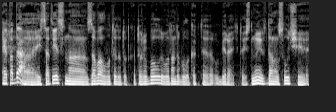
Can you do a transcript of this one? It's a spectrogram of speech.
Это да. А, и, соответственно, завал вот этот вот, который был, его надо было как-то убирать. То есть, ну и в данном случае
